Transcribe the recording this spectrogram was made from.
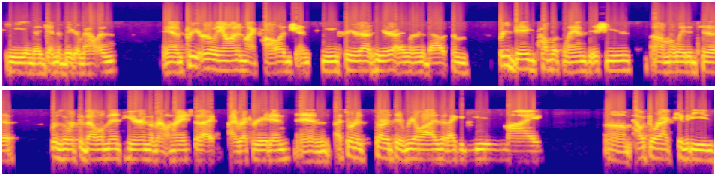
ski and again the bigger mountains. And pretty early on in my college and skiing career out here, I learned about some pretty big public lands issues um, related to resort development here in the mountain range that I, I recreate in. And I sort of started to realize that I could use my um, outdoor activities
